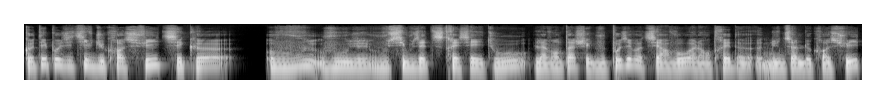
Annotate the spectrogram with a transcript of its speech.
Côté positif du CrossFit, c'est que si vous êtes stressé et tout, l'avantage c'est que vous posez votre cerveau à l'entrée d'une salle de CrossFit.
